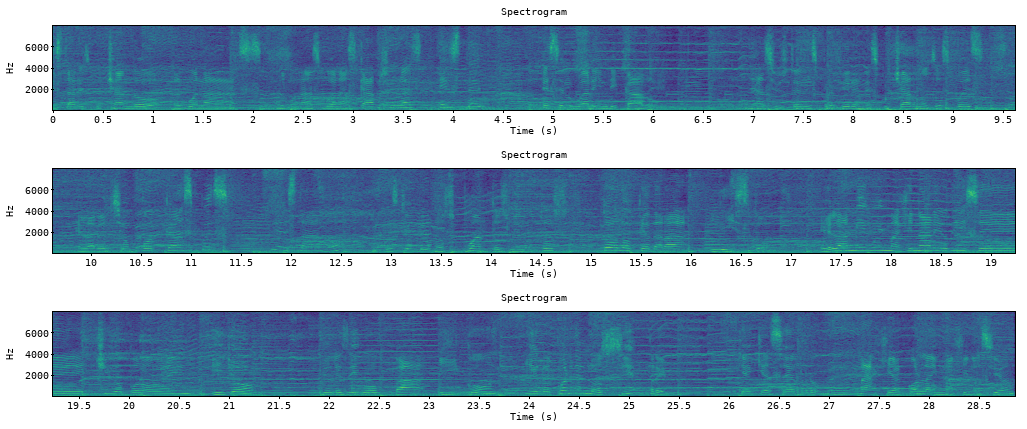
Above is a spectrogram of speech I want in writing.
estar escuchando algunas, algunas buenas cápsulas, este es el lugar indicado. Ya si ustedes prefieren escucharnos después en la versión podcast, pues ya está, ¿no? En cuestión de unos cuantos minutos, todo quedará listo. El amigo imaginario dice chido por hoy y yo, yo les digo va y con. Y recuérdenlo siempre que hay que hacer magia con la imaginación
